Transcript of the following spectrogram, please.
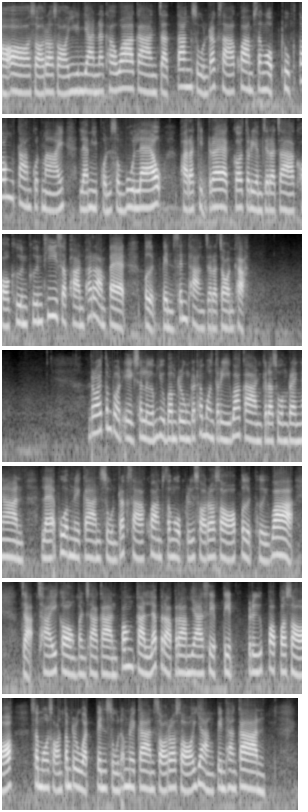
ผอสรสยืนยันนะคะว่าการจัดตั้งศูนย์รักษาความสงบถูกต้องตามกฎหมาย และมีผลสมบูรณ์แล้ว ภารกิจแรกก็เตรียมเจรจาขอคืนพื้นที่สะพานพระราม 8 เปิดเป็นเส้นทางจราจรค่ะร้อยตำรวจเอกเฉลิมอยู่บำรุงรัฐมนตรีว่าการกระทรวงแรงงาน และผู้อำนวยการศูนย์รักษาความสงบหรือสรสเปิดเผยว่า จะใช้กองบัญชาการป้องกันและปราบปรามยาเสพติด หรือปปส สโมสรตำรวจ เป็นศูนย์อำนวยการ สรสอย่างเป็นทางการ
